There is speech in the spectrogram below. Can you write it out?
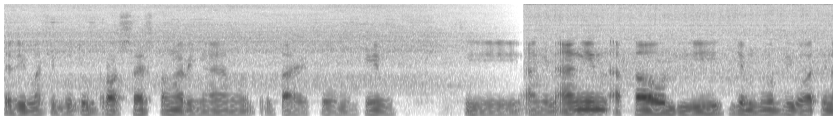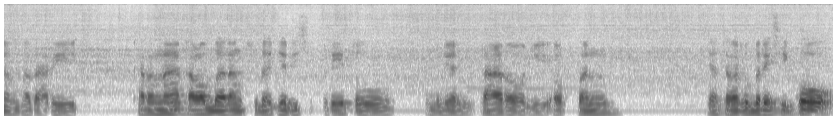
Jadi masih butuh proses pengeringan, entah itu mungkin di angin-angin atau dijemur di bawah sinar matahari. Karena kalau barang sudah jadi seperti itu, kemudian ditaruh di oven ya terlalu beresiko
